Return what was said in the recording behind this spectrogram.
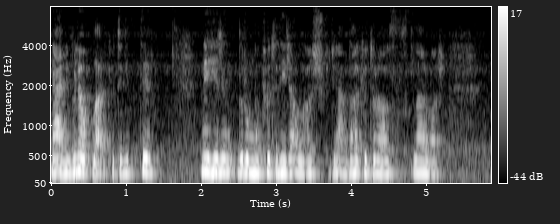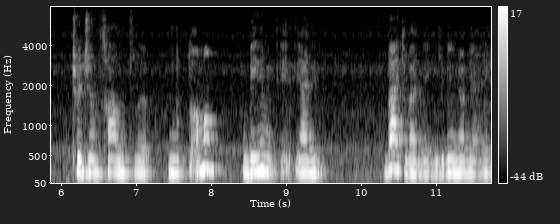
Yani vloglar kötü gitti. Nehir'in durumu kötü değil Allah'a şükür. Yani daha kötü rahatsızlıklar var. Çocuğum sağlıklı, mutlu ama benim yani belki benimle ilgili bilmiyorum yani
